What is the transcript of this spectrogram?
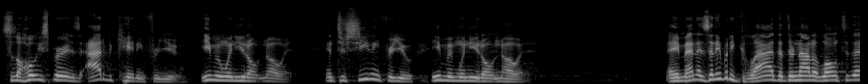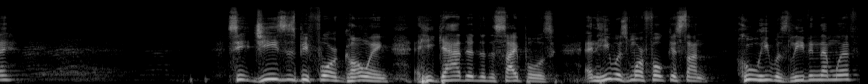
So the Holy Spirit is advocating for you, even when you don't know it, interceding for you, even when you don't know it. Amen. Is anybody glad that they're not alone today? See, Jesus, before going, he gathered the disciples and he was more focused on who he was leaving them with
